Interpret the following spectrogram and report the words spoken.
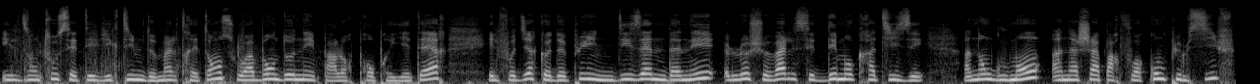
Ils ont tous été victimes de maltraitance ou abandonnés par leurs propriétaires. Il faut dire que depuis une dizaine d'années, le cheval s'est démocratisé. Un engouement, un achat parfois compulsif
